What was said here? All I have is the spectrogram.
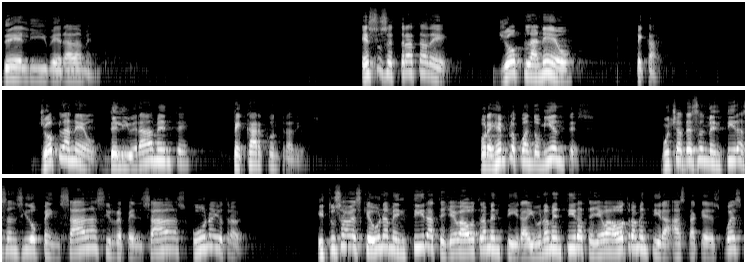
deliberadamente. Eso se trata de yo planeo pecar. Yo planeo deliberadamente pecar contra Dios. Por ejemplo, cuando mientes, muchas de esas mentiras han sido pensadas y repensadas una y otra vez. Y tú sabes que una mentira te lleva a otra mentira y una mentira te lleva a otra mentira hasta que después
